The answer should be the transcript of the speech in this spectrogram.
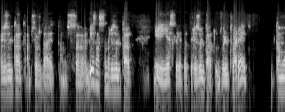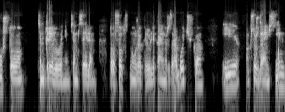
результат, обсуждает там, с бизнесом результат, и если этот результат удовлетворяет тому, что тем требованиям, тем целям, то, собственно, уже привлекаем разработчика и обсуждаем с ним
